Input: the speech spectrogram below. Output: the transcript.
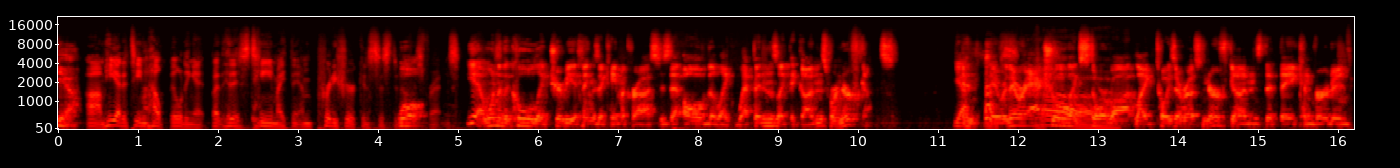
Yeah. Um, he had a team help building it, but his team, I think, I'm pretty sure consisted Well, of his friends. Yeah, one of the cool like trivia things I came across is that all of the like weapons, like the guns, were Nerf guns. Yeah, and they were they were actual like Oh. store bought like Toys R Us Nerf guns that they converted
